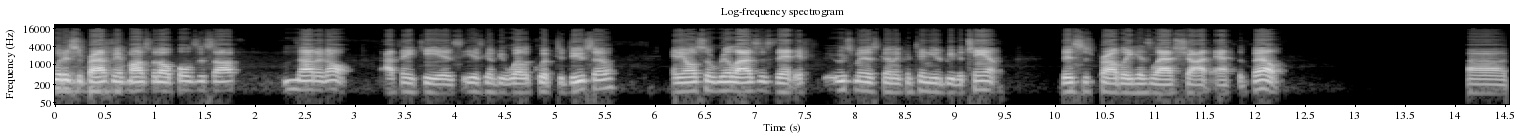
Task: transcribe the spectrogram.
would it surprise me if Masvidal pulls this off? Not at all. I think he is he is going to be well equipped to do so, and he also realizes that if Usman is going to continue to be the champ, this is probably his last shot at the belt. Uh,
